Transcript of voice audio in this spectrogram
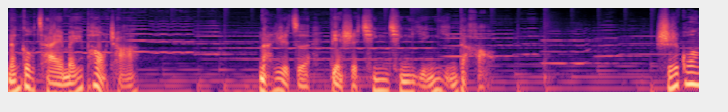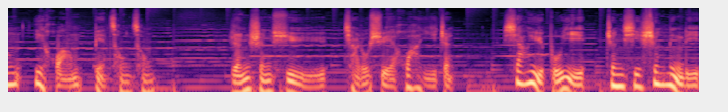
能够采梅泡茶，那日子便是轻轻盈盈的好。时光一晃便匆匆，人生须臾，恰如雪花一阵。相遇不易，珍惜生命里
